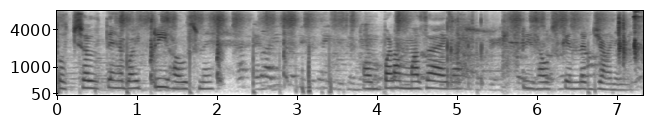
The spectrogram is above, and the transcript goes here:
तो चलते हैं भाई ट्री हाउस में। और बड़ा मज़ा आएगा ट्री हाउस के अंदर जाने में।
